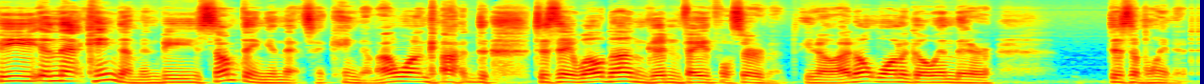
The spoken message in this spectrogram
be in that kingdom and be something in that kingdom. I want God to, to say, Well done, good and faithful servant. You know, I don't want to go in there disappointed.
